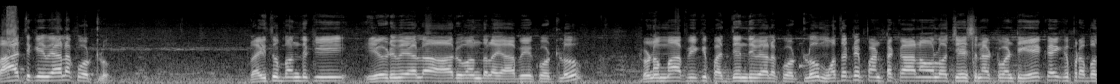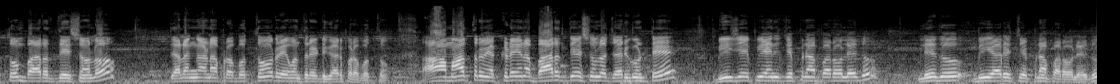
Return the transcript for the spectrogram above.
పాతిక వేల కోట్లు రైతు బంధుకి ఏడు వేల ఆరు వందల యాభై కోట్లు రుణమాఫీకి పద్దెనిమిది వేల కోట్లు. మొదటి పంట కాలంలో చేసినటువంటి ఏకైక ప్రభుత్వం భారతదేశంలో తెలంగాణ ప్రభుత్వం రేవంత్ రెడ్డి గారి ప్రభుత్వం. ఆ మాత్రం ఎక్కడైనా భారతదేశంలో జరుగుంటే బీజేపీ అని చెప్పినా పర్వాలేదు లేదు బీఆర్ఎస్ చెప్పినా పర్వాలేదు.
